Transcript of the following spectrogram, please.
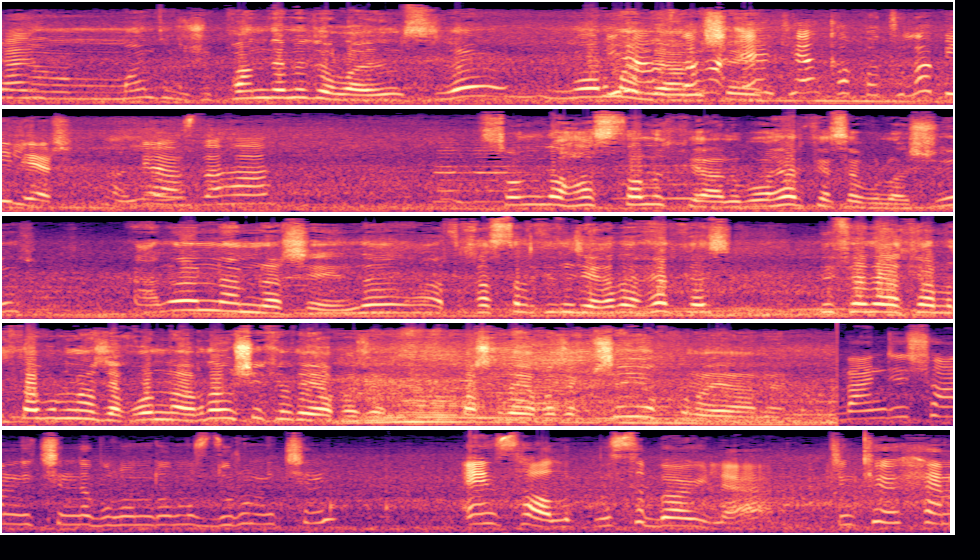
Yani, Yani mantıklı şu pandemi dolayısıyla normal biraz yani daha şey. erken kapatılabilir. Yani Biraz daha sonunda hastalık yani bu herkese bulaşıyor. Yani önlemler şeyinde artık hastalık gidinceye kadar herkes bir fedakarlıkta bulunacak. Onlar da o şekilde yapacak. Başka da yapacak bir şey yok buna yani. Bence şu an içinde bulunduğumuz durum için en sağlıklısı böyle. Çünkü hem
